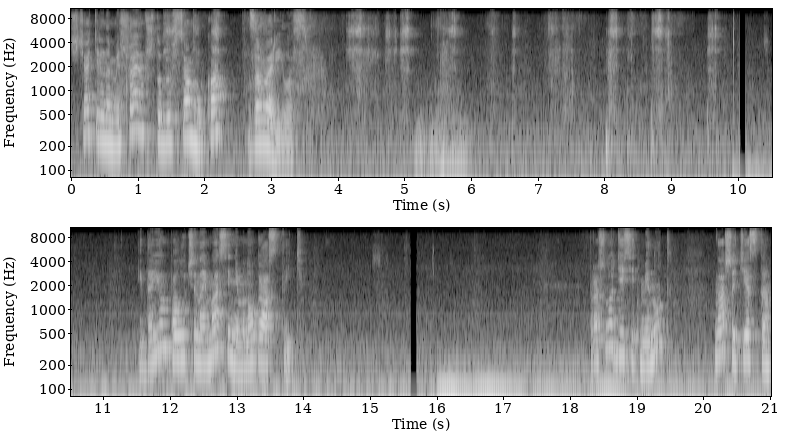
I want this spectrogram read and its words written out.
Тщательно мешаем, чтобы вся мука заварилась. Даем полученной массе немного остыть. Прошло 10 минут. Наше тесто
